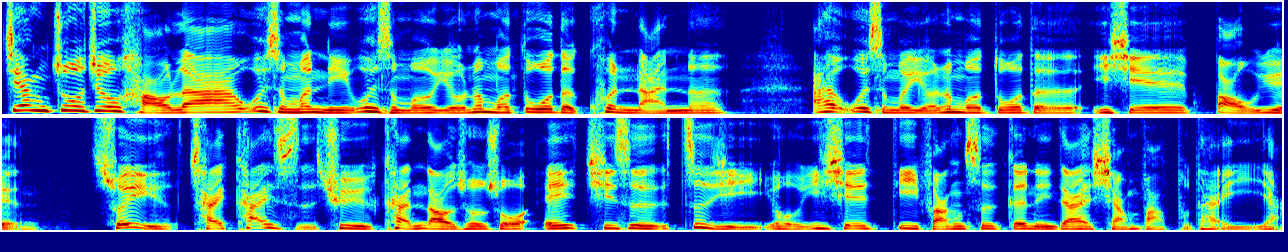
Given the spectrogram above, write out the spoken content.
这样做就好啦，为什么你为什么有那么多的困难呢？啊，为什么有那么多的一些抱怨？所以才开始去看到，就是说，哎，其实自己有一些地方是跟人家的想法不太一样。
